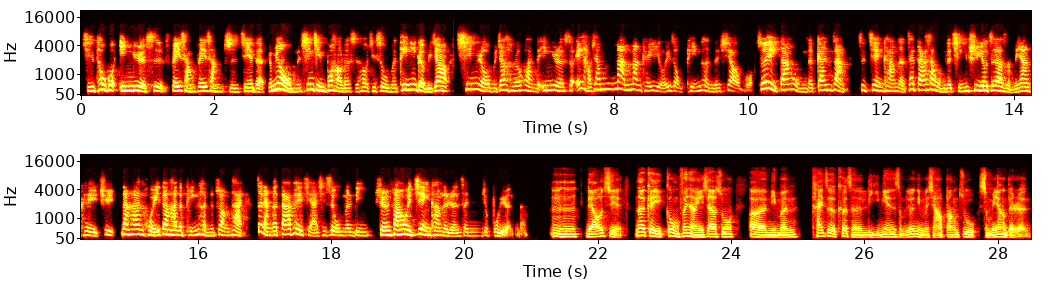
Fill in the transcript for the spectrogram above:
其实透过音乐是非常非常直接的。有没有我们心情不好的时候，其实我们听一个比较轻柔、比较和缓的音乐的时候，哎，好像慢慢可以有一种平衡的效果。所以当我们的肝脏是健康的，再搭上我们的情绪，又知道怎么样可以去让它回到它的平衡的状态，这两个搭配起来，其实我们离全方位健康的人生就不远了。嗯哼，了解。那可以跟我们分享一下，说呃，你们开这个课程的理念是什么？就是你们想要帮助什么样的人，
